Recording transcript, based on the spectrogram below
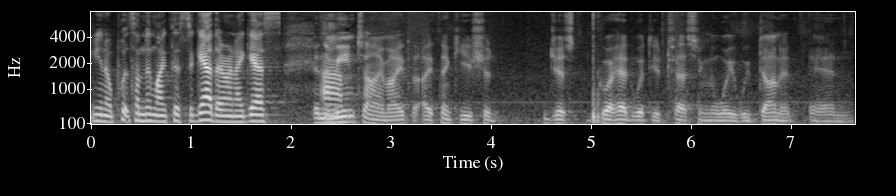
you know, put something like this together, and I guess. In the um, meantime, I, th- I think you should just go ahead with your testing the way we've done it, and,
